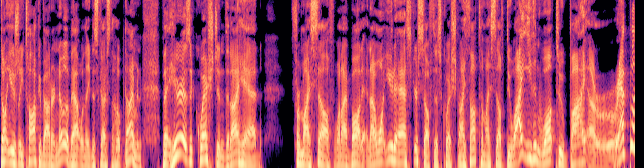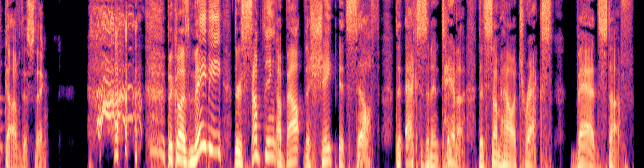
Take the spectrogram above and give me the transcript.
don't usually talk about or know about when they discuss the Hope Diamond. But here is a question that I had for myself when I bought it. And I want you to ask yourself this question. I thought to myself, do I even want to buy a replica of this thing? because maybe there's something about the shape itself that acts as an antenna that somehow attracts bad stuff.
